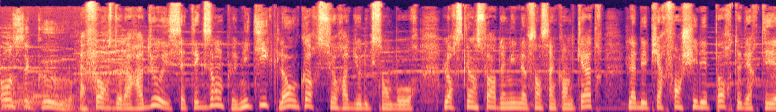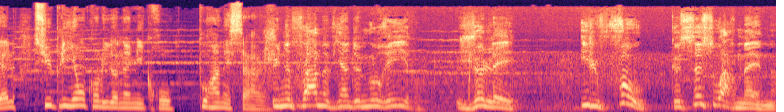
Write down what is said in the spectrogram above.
au secours. La force de la radio est cet exemple mythique, là encore sur Radio Luxembourg, lorsqu'un soir de 1954, l'abbé Pierre franchit les portes d'RTL, suppliant qu'on lui donne un micro pour un message. Une femme vient de mourir. Je l'ai. Il faut que ce soir même,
